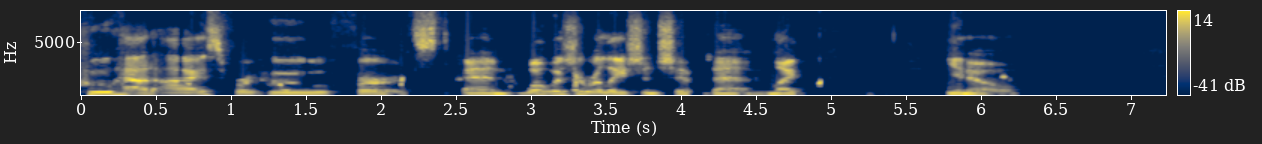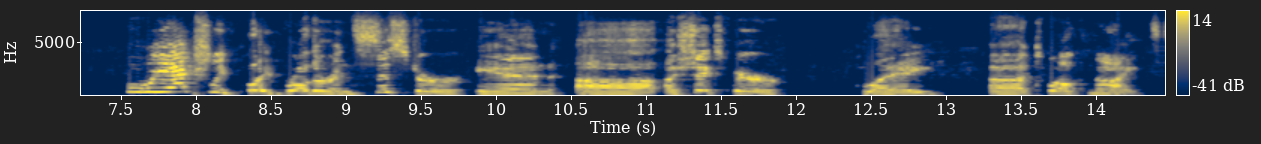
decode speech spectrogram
who had eyes for who first and what was your relationship then? Like, you know, Well, we actually played brother and sister in uh, a Shakespeare play, uh, Twelfth Night,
